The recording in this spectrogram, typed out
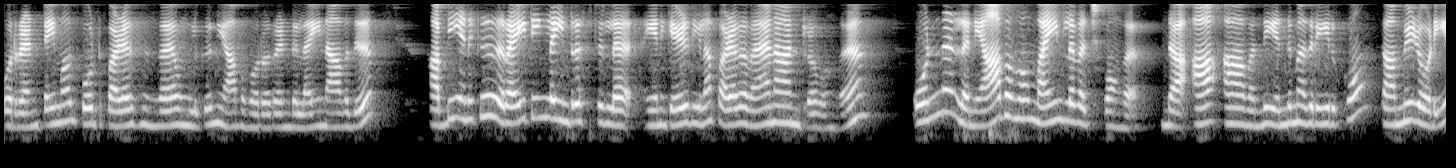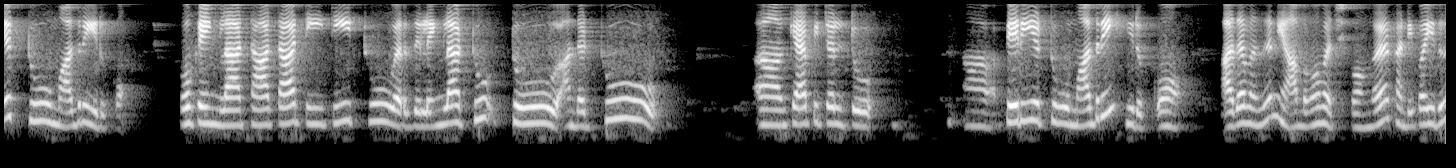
ஒரு ரெண்டு டைமாவது போட்டு பழகுங்க. உங்களுக்கு ஞாபகம் வரும். ரெண்டு லைன் ஆகுது அப்படி எனக்கு ரைட்டிங்கில் இன்ட்ரெஸ்ட் இல்லை. எனக்கு எழுதிலாம் பழக வேணான்றவங்க ஒன்றும் இல்லை. ஞாபகம் மைண்டில் வச்சுக்கோங்க. இந்த ஆ ஆ வந்து எந்த மாதிரி இருக்கும்? தமிழோடைய டூ மாதிரி இருக்கும். ஓகேங்களா? டாட்டா டி டி டூ வருது இல்லைங்களா? Two two. அந்த டூ கேபிட்டல் டூ பெரிய டூ மாதிரி இருக்கும். அதை வந்து ஞாபகம் வச்சுக்கோங்க. கண்டிப்பாக இது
